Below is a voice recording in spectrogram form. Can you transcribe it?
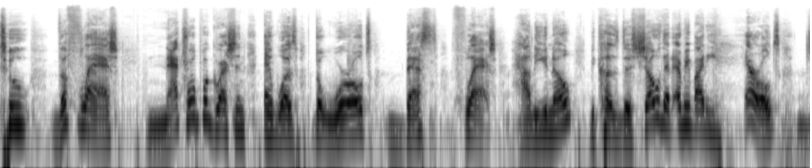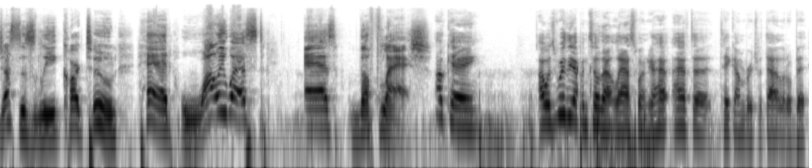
to the Flash, natural progression, and was the world's best Flash. How do you know? Because the show that everybody heralds, Justice League cartoon, had Wally West as the Flash. Okay. I was with you up until that last one. I ha- I have to take umbrage with that a little bit.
